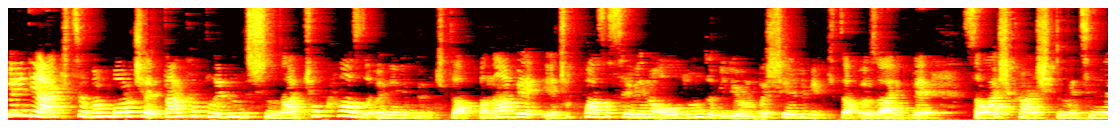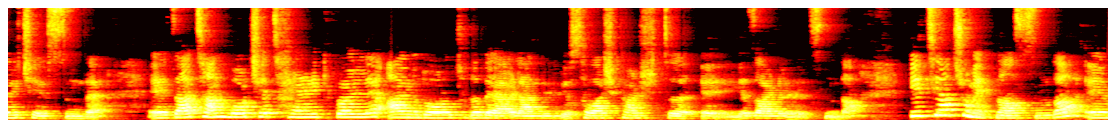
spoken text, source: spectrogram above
Bir diğer kitabım Borçet'ten Kapıların Dışında. Çok fazla önerildi bu kitap bana ve e, çok fazla seveni olduğunu da biliyorum. Başarılı bir kitap özellikle savaş karşıtı metinler içerisinde. E, zaten Borchet, Henrik böyle aynı doğrultuda değerlendiriliyor savaş karşıtı e, yazarlar arasında. Bir tiyatro metni aslında. E,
